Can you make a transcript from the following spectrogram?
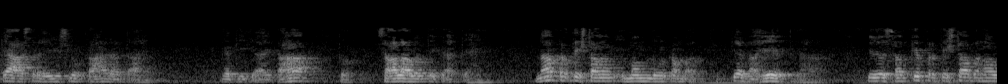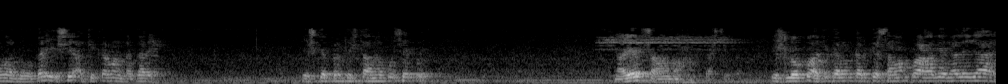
क्या आश्रय है? इस लोग कहाँ रहता है? गति क्या है? कहा तो शालावती कहते हैं। न प्रतिष्ठान इमम लोकम अत्य नहेत कहा। ये जो सबके प्रतिष्ठा बना हुआ लोक है, इसे अतिक्रमण न करे। इसके प्रतिष्ठा न पूछे कोई। नहेत शाम इस लोक को अतिक्रमण करके शाम को आगे न ले जाए,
